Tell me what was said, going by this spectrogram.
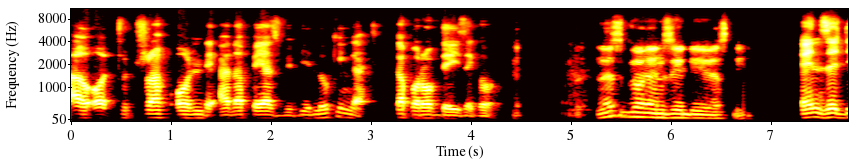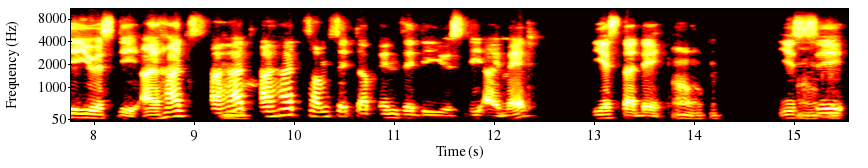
out or to track on the other pairs we've been looking at a couple of days ago Let's go NZUSD. nzdusd i had i had Mm. i had some setup nzdusd i made yesterday Oh, okay. you Oh, okay.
